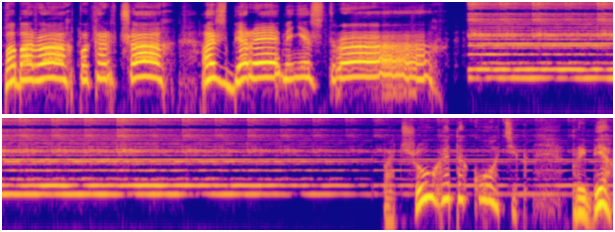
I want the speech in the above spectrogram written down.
па барах, па карчах, аж бярэ мяне страх. Пачуў гэта коцік, прыбег,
